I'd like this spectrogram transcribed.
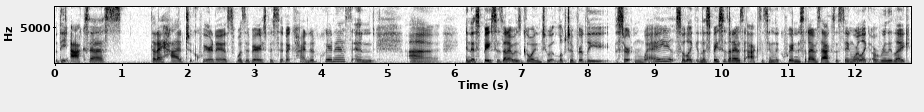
the access that i had to queerness was a very specific kind of queerness and uh, in the spaces that I was going to, it looked a really certain way. So like in the spaces that I was accessing, the queerness that I was accessing were like a really like,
